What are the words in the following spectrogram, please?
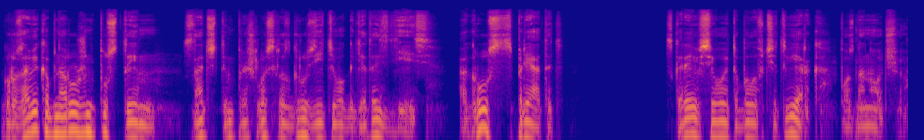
Грузовик обнаружен пустым, значит, им пришлось разгрузить его где-то здесь, а груз спрятать. Скорее всего, это было в четверг, поздно ночью,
